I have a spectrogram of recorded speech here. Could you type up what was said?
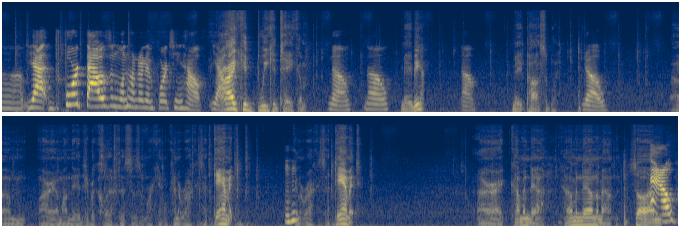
Um, yeah, four thousand one hundred and fourteen health. Yeah. I could. We could take them. no. No. Maybe. No. Maybe possibly. No. Um. All right. I'm on the edge of a cliff. This isn't working. What kind of rock is that? Damn it! Mm-hmm. What kind of rock is that? Damn it! All right. Coming down. Coming down the mountain. So. I'm, Ow.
